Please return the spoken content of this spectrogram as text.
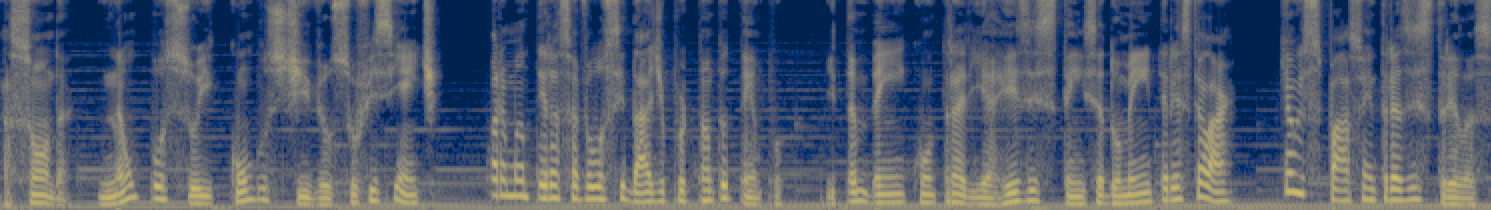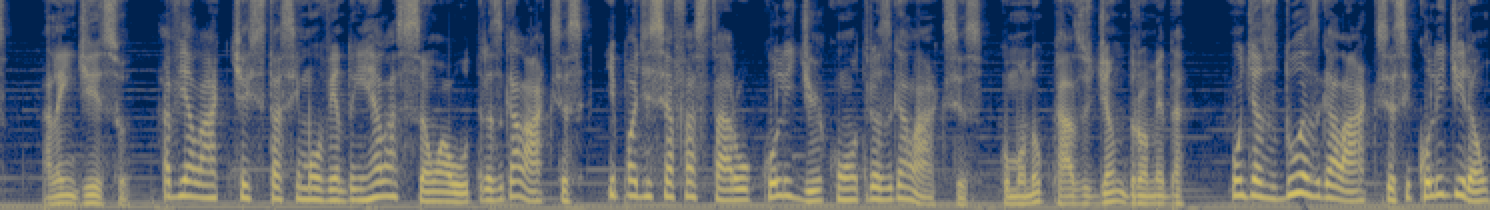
a sonda não possui combustível suficiente para manter essa velocidade por tanto tempo, e também encontraria resistência do meio interestelar, que é o espaço entre as estrelas. Além disso, a Via Láctea está se movendo em relação a outras galáxias e pode se afastar ou colidir com outras galáxias, como no caso de Andrômeda, onde as duas galáxias se colidirão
